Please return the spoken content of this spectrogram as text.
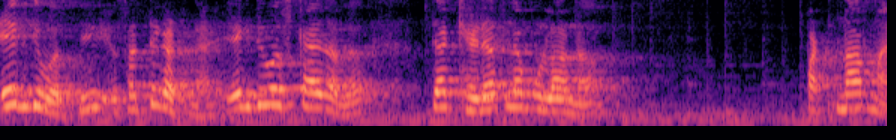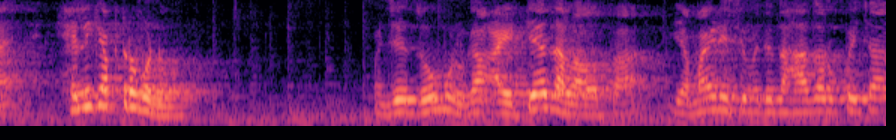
एक दिवस ही सत्य घटना आहे. एक दिवस काय झालं त्या खेड्यातल्या मुलानं पटणार नाही हेलिकॉप्टर बनवलं. म्हणजे जो मुलगा आय टी आय झाला होता एम आय डी सीमध्ये दहा हजार रुपयाच्या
